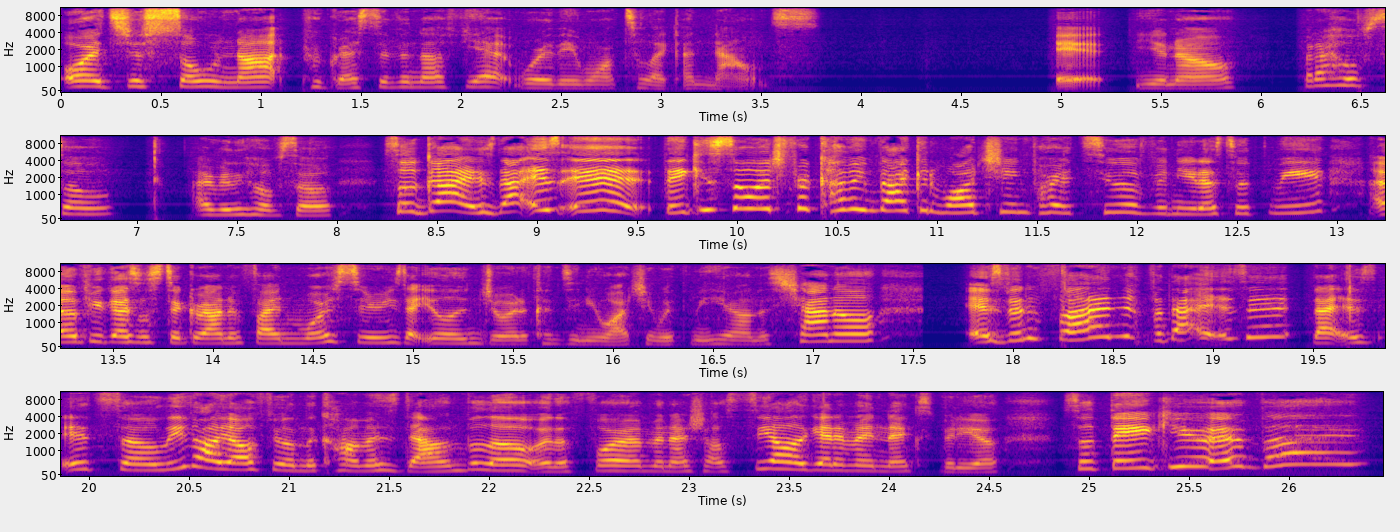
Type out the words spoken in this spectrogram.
or it's just so not progressive enough yet where they want to like announce it, you know? But I hope so. I really hope so. So guys, that is it. Thank you so much for coming back and watching part two of Vanitas with me. I hope you guys will stick around and find more series that you'll enjoy to continue watching with me here on this channel. It's been fun, but that is it. That is it. So leave how y'all feel in the comments down below or the forum and I shall see y'all again in my next video. So thank you and bye.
